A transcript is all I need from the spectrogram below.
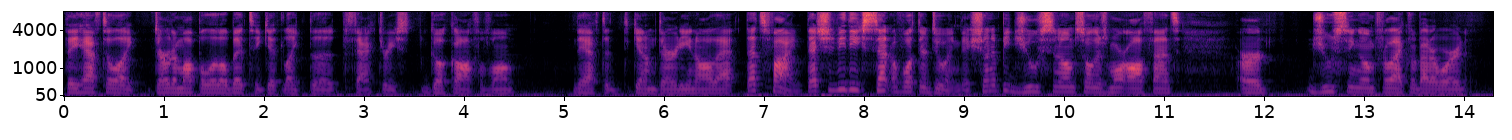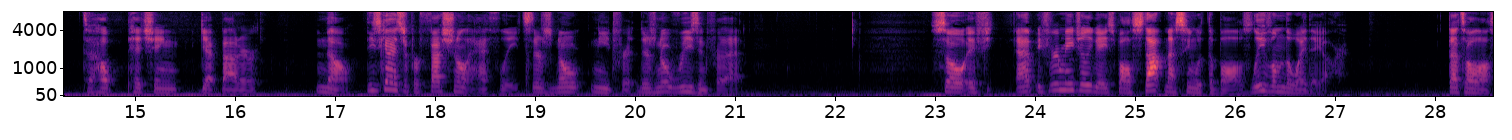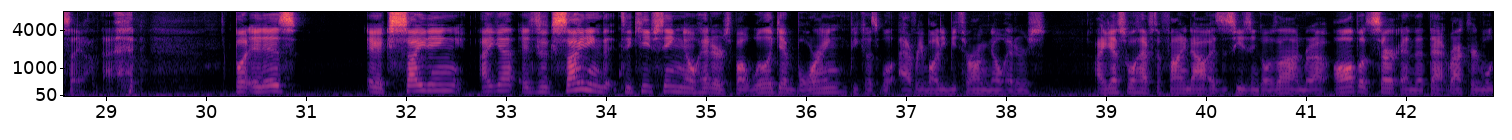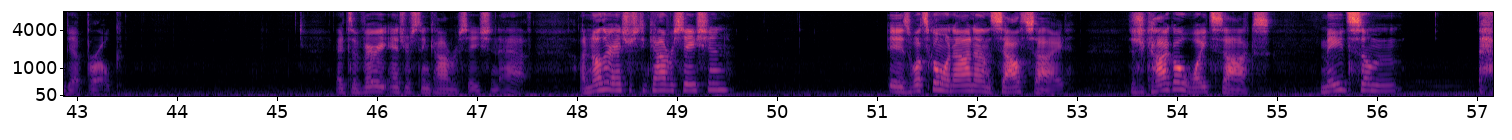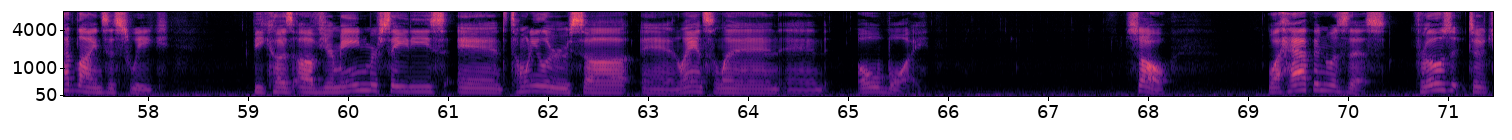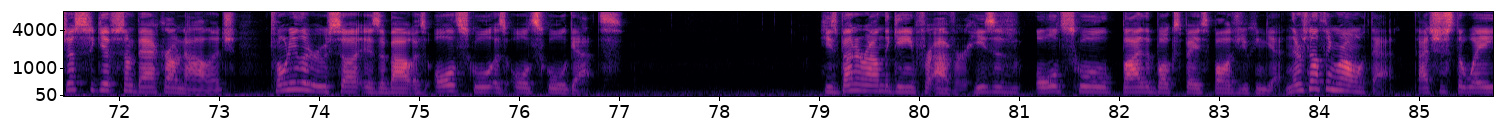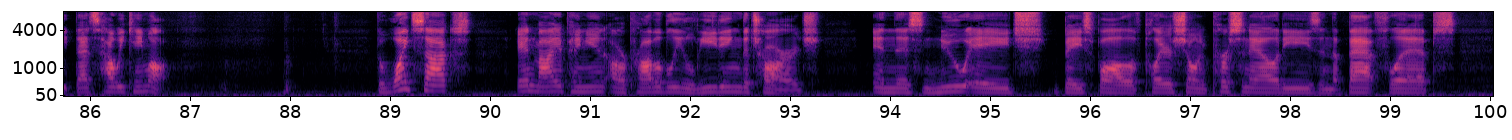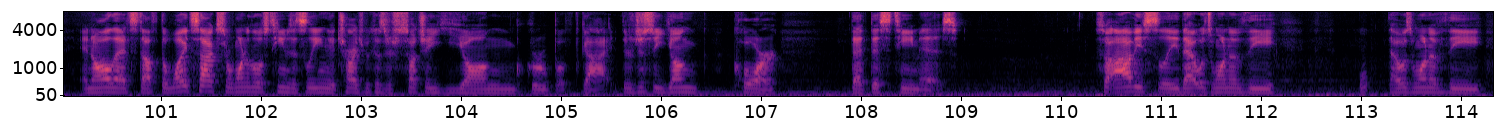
they have to like dirt them up a little bit to get like the factory gook off of them. They have to get them dirty and all that. That's fine. That should be the extent of what they're doing. They shouldn't be juicing them so there's more offense or juicing them, for lack of a better word, to help pitching get better. No, these guys are professional athletes. There's no need for it. There's no reason for that. So if if you're Major League Baseball, stop messing with the balls. Leave them the way they are. That's all I'll say on that. but it is exciting. I get it's exciting to keep seeing no hitters, but will it get boring because will everybody be throwing no hitters? I guess we'll have to find out as the season goes on, but I'm all but certain that that record will get broke. It's a very interesting conversation to have. Another interesting conversation is what's going on on the south side. The Chicago White Sox made some headlines this week because of Yermín Mercedes and Tony La Russa and Lance Lynn and oh boy. So, what happened was this. For those to just to give some background knowledge, Tony La Russa is about as old school as old school gets. He's been around the game forever. He's as old school by the books baseball as you can get. And there's nothing wrong with that. That's just the way that's how he came up. The White Sox, in my opinion, are probably leading the charge in this new age baseball of players showing personalities and the bat flips and all that stuff. The White Sox are one of those teams that's leading the charge because they're such a young group of guys. They're just a young core that this team is. So obviously that was one of the that was one of the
